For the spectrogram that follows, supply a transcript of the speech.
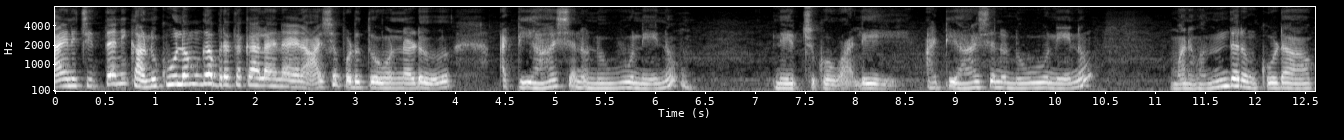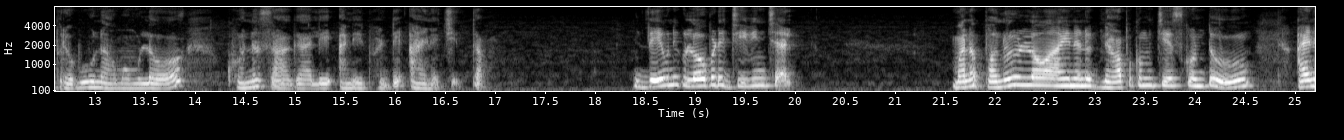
ఆయన చిత్తానికి అనుకూలంగా బ్రతకాలని ఆయన ఆశపడుతూ ఉన్నాడు. అట్టి ఆశను నువ్వు నేను నేర్చుకోవాలి. అట్టి ఆశను నువ్వు నేను మనమందరం కూడా ప్రభు నామంలో కొనసాగాలి అనేటువంటి ఆయన చిత్తం. దేవునికి లోబడి జీవించాలి. మన పనుల్లో ఆయనను జ్ఞాపకం చేసుకుంటూ ఆయన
